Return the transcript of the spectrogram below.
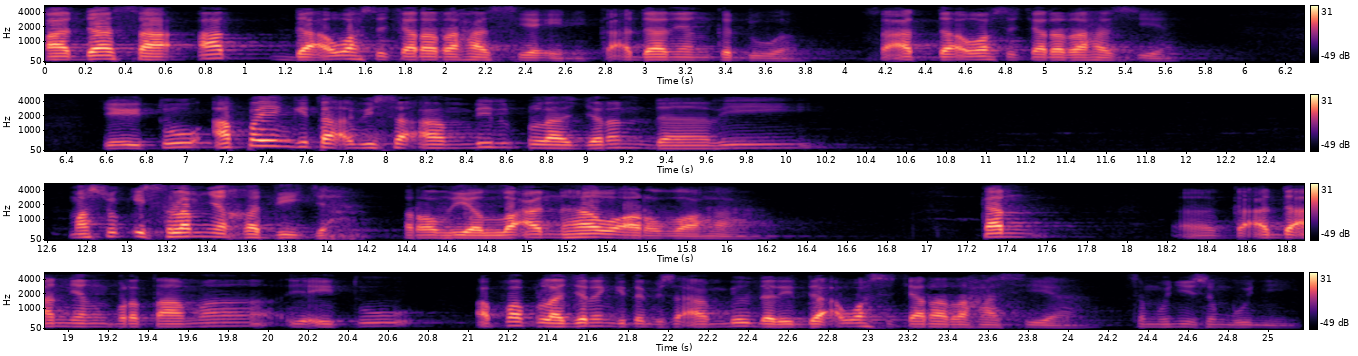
pada saat dakwah secara rahasia ini, keadaan yang kedua, saat dakwah secara rahasia. Yaitu apa yang kita bisa ambil pelajaran dari masuk Islamnya Khadijah radhiyallahu anha wa ardhaha. Kan e, keadaan yang pertama yaitu apa pelajaran yang kita bisa ambil dari dakwah secara rahasia, sembunyi-sembunyi.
